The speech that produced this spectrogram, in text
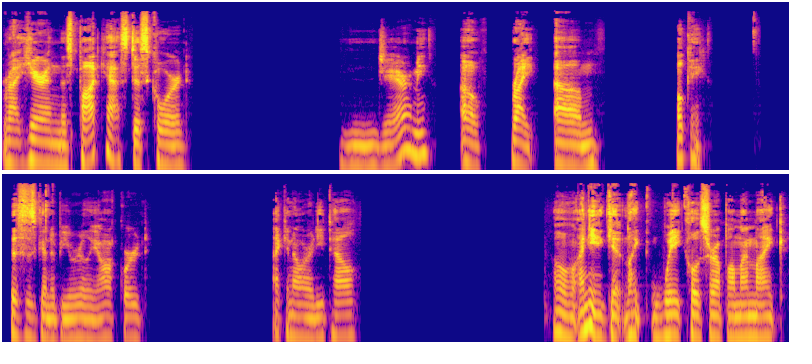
right here in this podcast Discord. Jeremy. Oh, right. Um okay. This is going to be really awkward. I can already tell. Oh, I need to get like way closer up on my mic.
